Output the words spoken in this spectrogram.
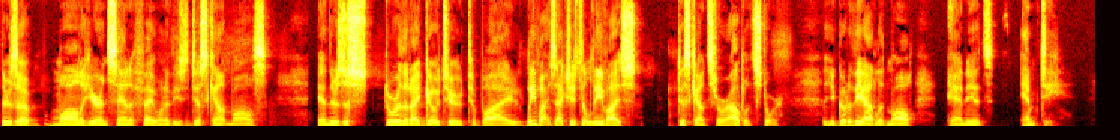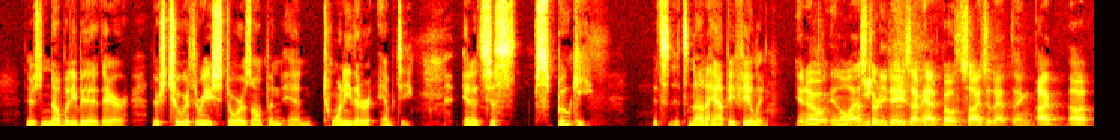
There's a mall here in Santa Fe, one of these discount malls, and there's a store that I go to to buy Levi's. Actually, it's a Levi's discount store, outlet store. You go to the outlet mall and it's empty. There's nobody there. There's two or three stores open and 20 that are empty. And it's just spooky. It's it's not a happy feeling. You know, in the last 30 days I've had both sides of that thing. I uh,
